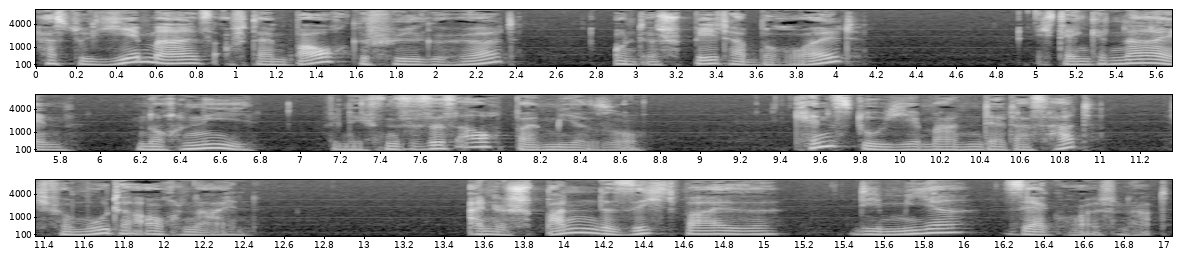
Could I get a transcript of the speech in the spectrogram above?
Hast du jemals auf dein Bauchgefühl gehört und es später bereut? Ich denke nein, noch nie. Wenigstens ist es auch bei mir so. Kennst du jemanden, der das hat? Ich vermute auch nein. Eine spannende Sichtweise, die mir sehr geholfen hat.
